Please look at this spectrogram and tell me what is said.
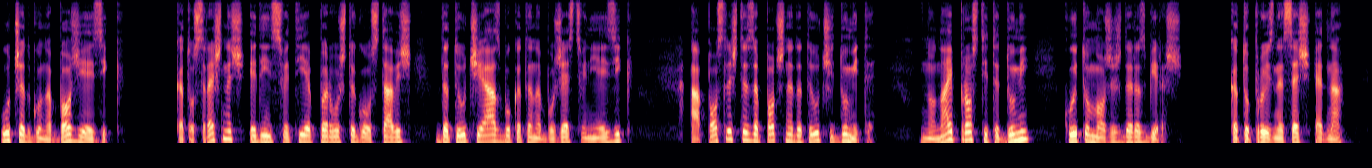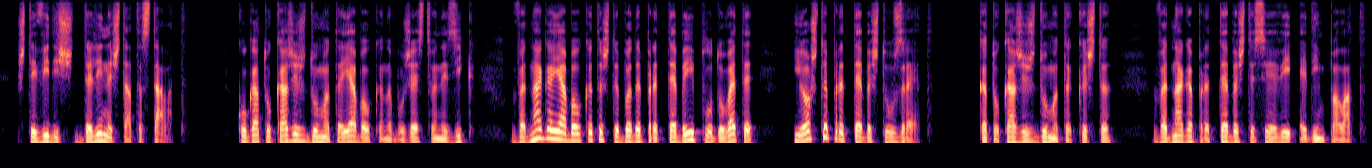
учат го на Божия език. Като срещнеш един светия, първо ще го оставиш да те учи азбуката на божествения език, а после ще започне да те учи думите, но най-простите думи, които можеш да разбираш. Като произнесеш една, ще видиш дали нещата стават. Когато кажеш думата ябълка на божествен език, веднага ябълката ще бъде пред тебе и плодовете и още пред тебе ще озреят. Като кажеш думата къща, веднага пред тебе ще се яви един палат,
